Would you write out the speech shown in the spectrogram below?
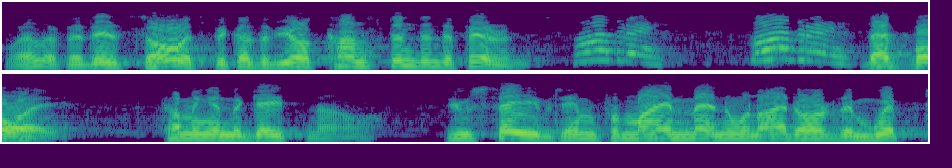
well, if it is so, it's because of your constant interference. Padre! Padre! That boy, coming in the gate now. You saved him from my men when I'd ordered him whipped.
